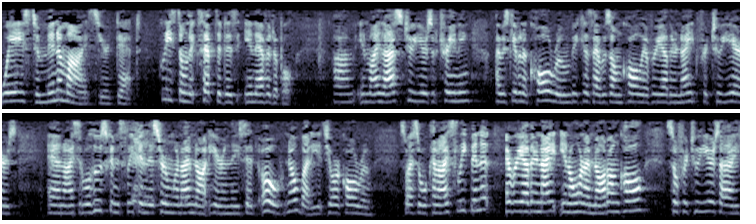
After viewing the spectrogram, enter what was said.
ways to minimize your debt. Please don't accept it as inevitable. Um, in my last two years of training, I was given a call room because I was on call every other night for two years. And I said, Well, who's going to sleep in this room when I'm not here? And they said, Oh, nobody. It's your call room. So I said, Well, can I sleep in it every other night, you know, when I'm not on call? So for two years, I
